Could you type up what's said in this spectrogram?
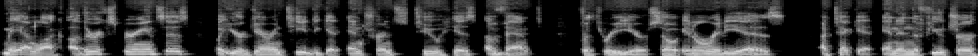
may unlock other experiences, but you're guaranteed to get entrance to his event for three years. So it already is a ticket. And in the future,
